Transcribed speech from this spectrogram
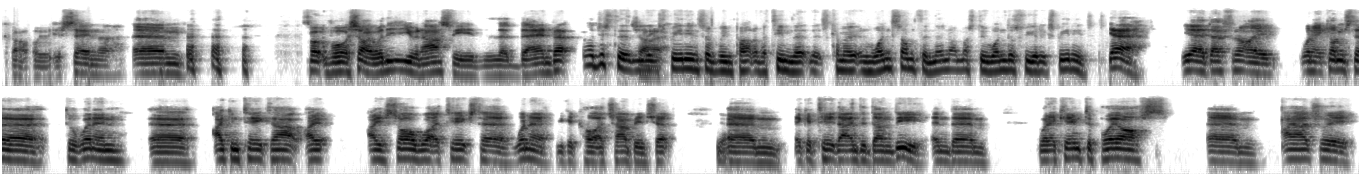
forgot what you're saying there. Um, so, well, sorry, what did you even ask me? The, the end bit? Well, just the, the, experience of being part of a team that, that's come out and won something. Then that must do wonders for your experience. Yeah, yeah, definitely. When it comes to to winning, uh, I can take that. I I saw what it takes to win a you could call it a championship. Yeah. Um, I could take that into Dundee, and um, when it came to playoffs, um, I actually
